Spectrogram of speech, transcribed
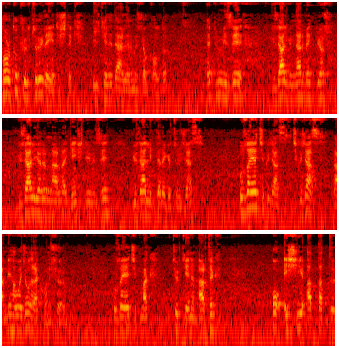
Korku kültürüyle yetiştik. İlkeli değerlerimiz yok oldu. Hepimizi güzel günler bekliyor. Güzel yarınlarla gençliğimizi güzelliklere götüreceğiz. Uzaya çıkacağız. Çıkacağız. Ben bir havacı olarak konuşuyorum. Uzaya çıkmak Türkiye'nin artık o eşiği atlattığı,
